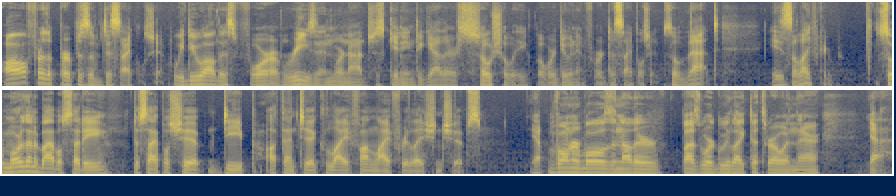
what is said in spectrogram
all for the purpose of discipleship. We do all this for a reason. We're not just getting together socially, but we're doing it for discipleship. So that is the life group. So, more than a Bible study, discipleship, deep, authentic, life on life relationships. Yep. Vulnerable is another buzzword we like to throw in there. Yeah.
